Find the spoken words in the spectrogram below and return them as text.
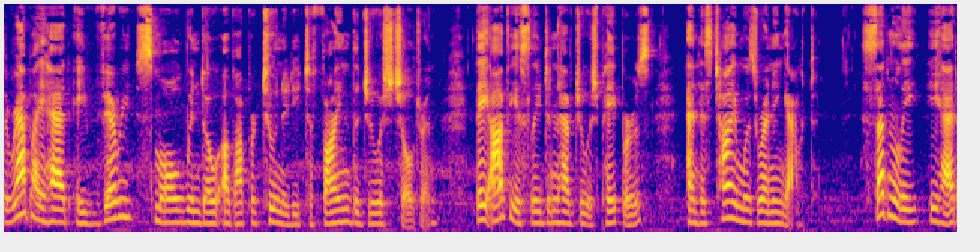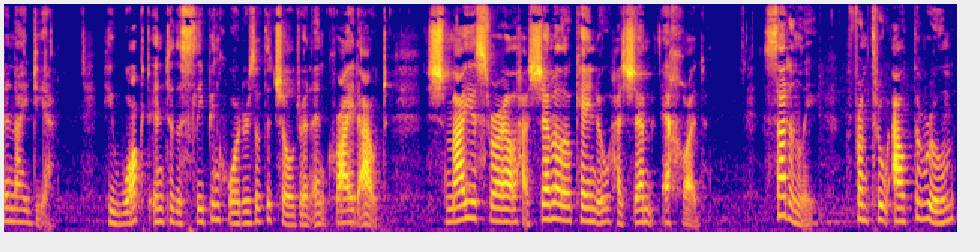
The rabbi had a very small window of opportunity to find the Jewish children. They obviously didn't have Jewish papers, and his time was running out. Suddenly, he had an idea. He walked into the sleeping quarters of the children and cried out, Shema Yisrael, Hashem Elokeinu, Hashem Echad. Suddenly, from throughout the room,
